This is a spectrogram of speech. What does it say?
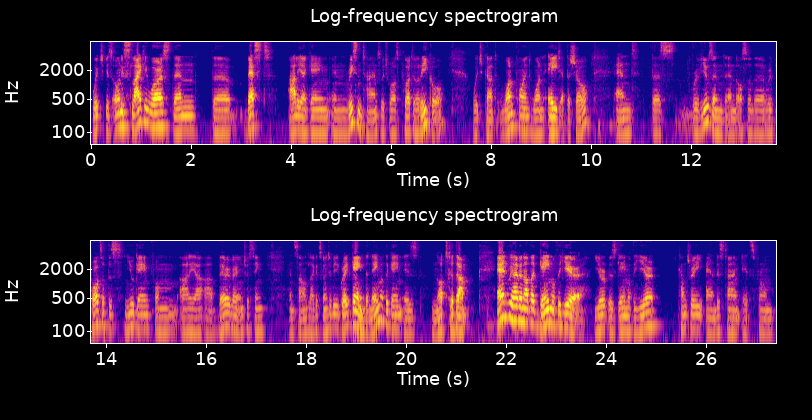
which is only slightly worse than the best Alea game in recent times, which was Puerto Rico, which got 1.18 at the show. And the reviews and, and also the reports of this new game from Alea are very, very interesting and sound like it's going to be a great game. The name of the game is Notre Dame. And we have another Game of the Year. Europe is Game of the Year country, and this time it's from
